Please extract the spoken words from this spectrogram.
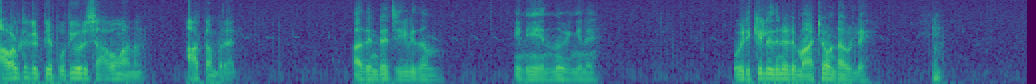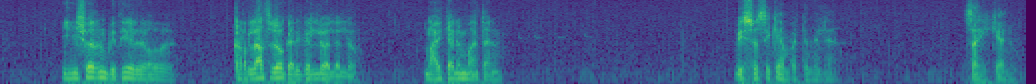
അവൾക്ക് കിട്ടിയ പുതിയൊരു ശാപമാണ് ആ തമ്പുരാൻ. അതിന്റെ ജീവിതം ഇനി എന്നും ഇങ്ങനെ. ഒരിക്കലും ഇതിനൊരു മാറ്റം ഉണ്ടാവില്ലേ? ഈശ്വരൻ വിധി എഴുതുന്നത് കടലാസിലോ കരികലിലോ അല്ലല്ലോ. മായ്ക്കാനും മാറ്റാനും. വിശ്വസിക്കാൻ പറ്റുന്നില്ല. സഹിക്കാനും.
